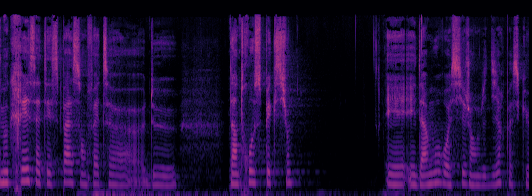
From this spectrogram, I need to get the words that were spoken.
me créer cet espace en fait euh, de d'introspection et, d'amour aussi j'ai envie de dire parce que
